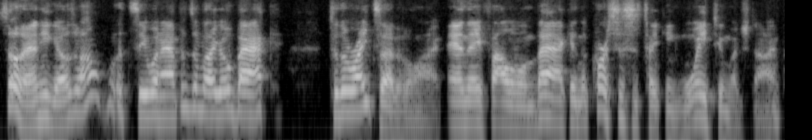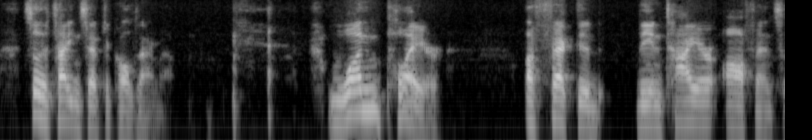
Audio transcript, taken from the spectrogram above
So then he goes, Well, let's see what happens if I go back to the right side of the line. And they follow him back. And of course, this is taking way too much time. So the Titans have to call timeout. One player affected the entire offense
